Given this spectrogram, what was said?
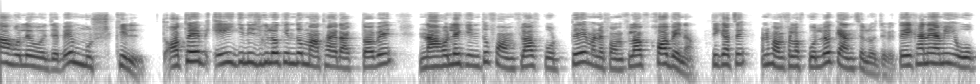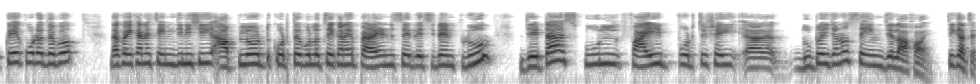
না হলে হয়ে যাবে মুশকিল। অতএব এই জিনিসগুলো কিন্তু মাথায় রাখতে হবে, না হলে কিন্তু ফর্ম ফিল আপ করতে মানে ফর্ম ফিল আপ হবে না, ঠিক আছে? মানে ফর্ম ফিল আপ করলেও ক্যান্সেল হয়ে যাবে। তো এখানে আমি ওকে করে দেবো। দেখো, এখানে সেম জিনিসই আপলোড করতে বলেছে এখানে প্যারেন্টসের রেসিডেন্ট প্রুফ যেটা স্কুল ফাইভ পড়ছে সেই দুটোই যেন সেম জেলা হয়, ঠিক আছে?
